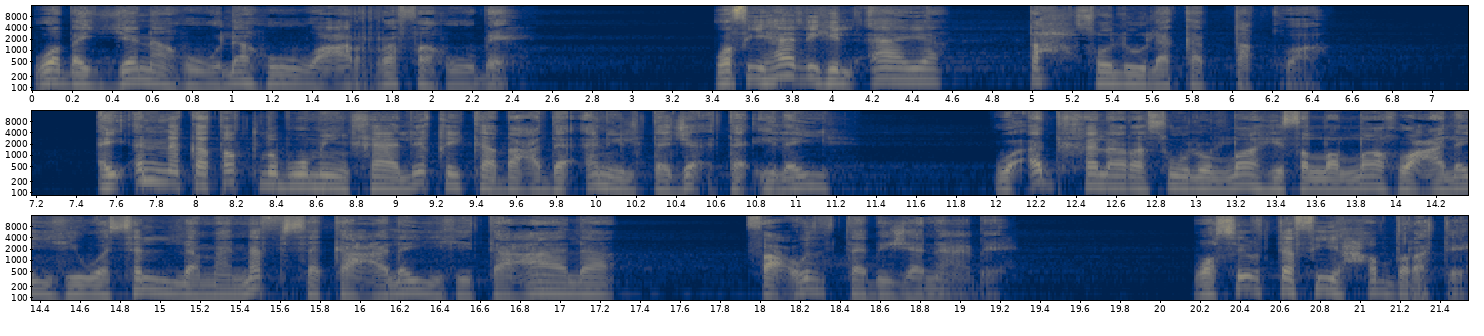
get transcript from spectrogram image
وبينه له وعرفه به. وفي هذه الآية تحصل لك التقوى. أي أنك تطلب من خالقك بعد أن التجأت إليه وأدخل رسول الله صلى الله عليه وسلم نفسك عليه تعالى فعذت بجنابه وصرت في حضرته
